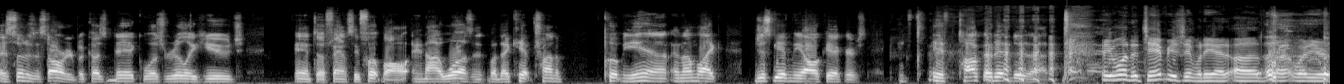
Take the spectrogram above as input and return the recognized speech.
as soon as it started because Nick was really huge into fantasy football and I wasn't, but they kept trying to put me in, and I'm like, just give me all kickers. If, Taco didn't do that, he won the championship when he had uh one year.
